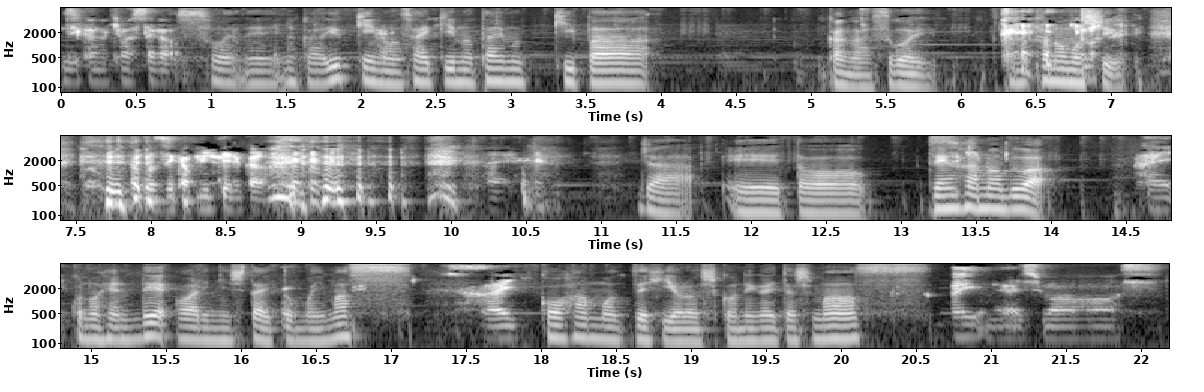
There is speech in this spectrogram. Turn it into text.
う時間が来ましたが。そうやねなんかユッキーの最近のタイムキーパー感がすごい頼もしいあと時間見てるから。はい。じゃあえっ、と前半の部ははい。この辺で終わりにしたいと思いますはい。後半もぜひよろしくお願いいたしますはい、お願いします。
